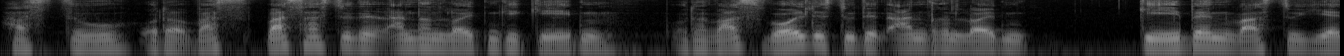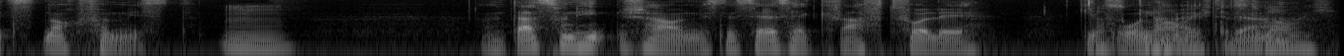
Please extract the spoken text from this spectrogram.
hast du oder was, was hast du den anderen Leuten gegeben? Oder was wolltest du den anderen Leuten geben, was du jetzt noch vermisst. Mhm. Und das von hinten schauen ist eine sehr, sehr kraftvolle Gewohnheit. Das glaube ich, das ja. glaube ich.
